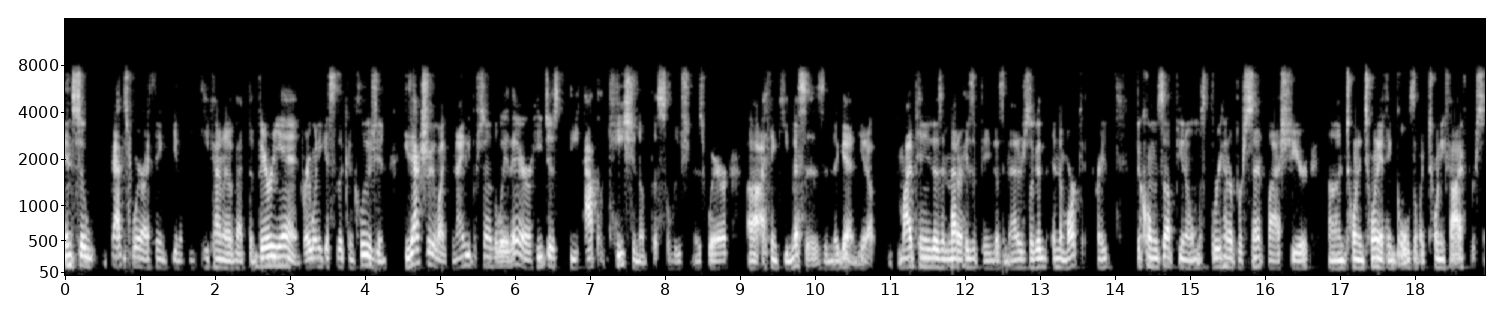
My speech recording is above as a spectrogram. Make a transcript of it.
And so that's where I think, you know, he kind of at the very end, right when he gets to the conclusion, he's actually like 90% of the way there. He just, the application of the solution is where uh, I think he misses. And again, you know, my opinion doesn't matter. His opinion doesn't matter. Just look in, in the market, right? Bitcoin was up, you know, almost 300% last year. Uh, in 2020, I think gold's up like 25%.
